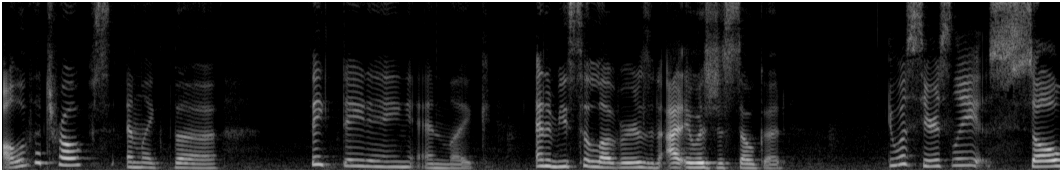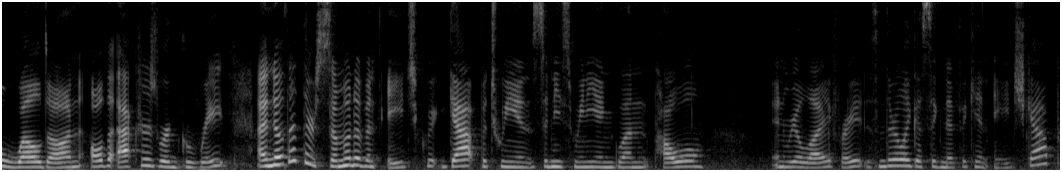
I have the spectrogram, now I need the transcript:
all of the tropes and like the fake dating and like enemies to lovers, and I, it was just so good. It was seriously so well done. All the actors were great. I know that there's somewhat of an age gap between Sydney Sweeney and Glen Powell in real life, right? Isn't there like a significant age gap?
